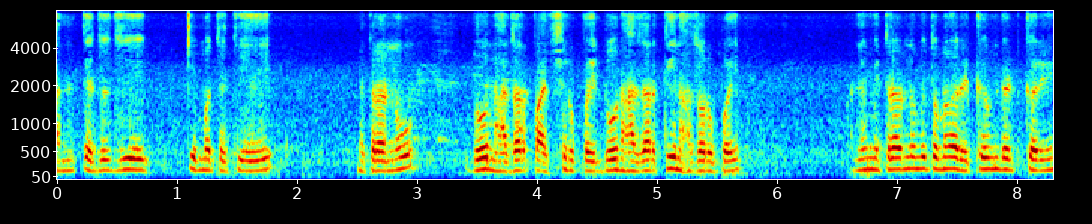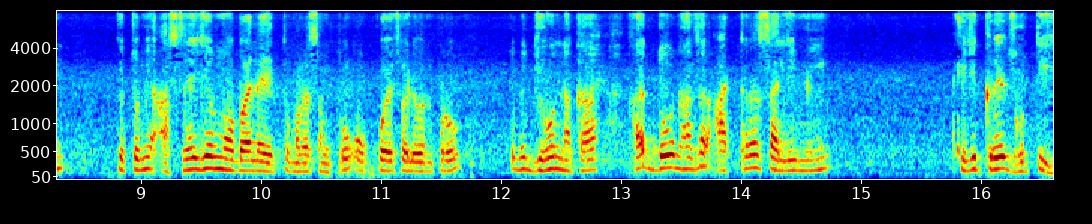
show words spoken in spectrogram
आणि त्याचं जी किंमत आहे ती आहे मित्रांनो दोन हजार पाचशे रुपये दोन हजार तीन हजार रुपये. आणि मित्रांनो मी तुम्हाला रिकमेंडेड करीन की तुम्ही असले जे मोबाईल आहेत तुम्हाला सांगतो ओप्पो एस एलेवन प्रो तुम्ही घेऊ नका. हा दोन हजार अठरा साली मी ह्याची क्रेज होती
